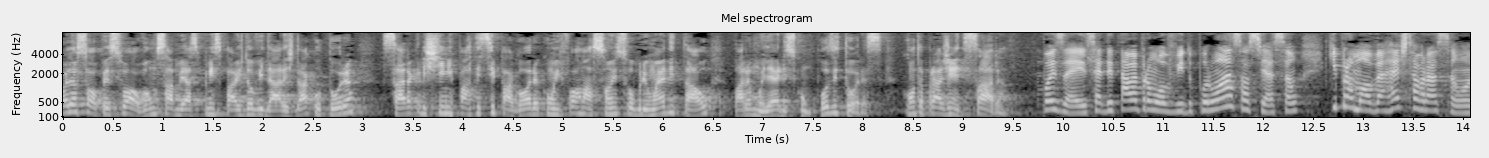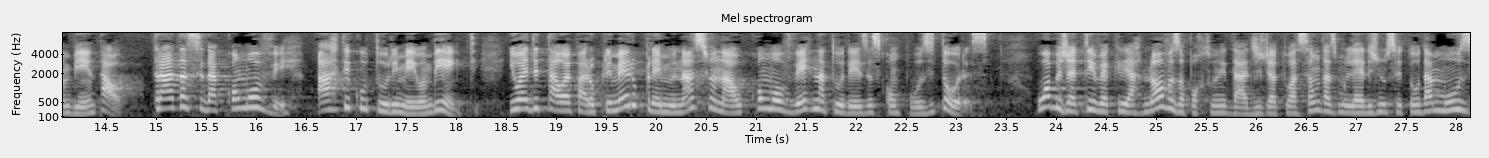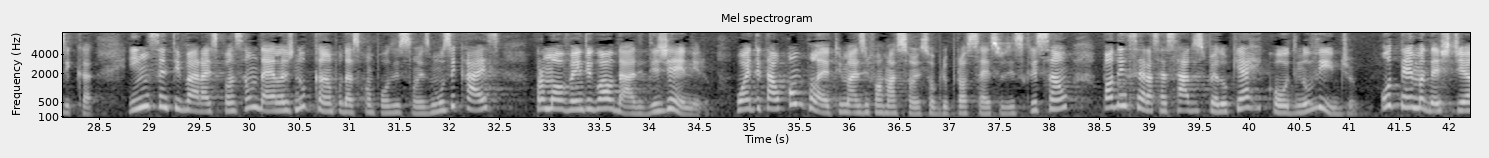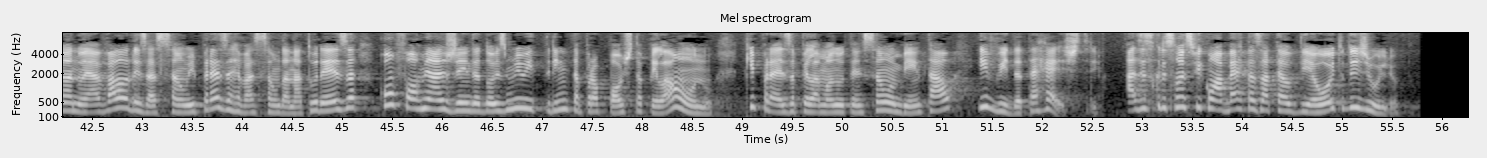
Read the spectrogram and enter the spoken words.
Olha só, pessoal, vamos saber as principais novidades da cultura. Sara Cristine participa agora com informações sobre um edital para mulheres compositoras. Conta pra gente, Sara. Pois é, esse edital é promovido por uma associação que promove a restauração ambiental. Trata-se da Comover, Arte, Cultura e Meio Ambiente, e o edital é para o primeiro Prêmio Nacional Comover Naturezas Compositoras. O objetivo é criar novas oportunidades de atuação das mulheres no setor da música e incentivar a expansão delas no campo das composições musicais, promovendo igualdade de gênero. O edital completo e mais informações sobre o processo de inscrição podem ser acessados pelo QR Code no vídeo. O tema deste ano é a valorização e preservação da natureza, conforme a Agenda 2030 proposta pela ONU, que preza pela manutenção ambiental e vida terrestre. As inscrições ficam abertas até o dia 8 de julho.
